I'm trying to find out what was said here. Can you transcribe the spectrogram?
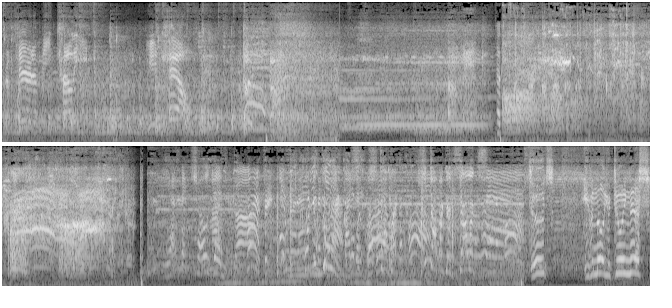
Prepare to meet Kali in hell. He has been chosen. What are you doing? Stop it! Stop again, Alex! Dudes, even though you're doing this,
